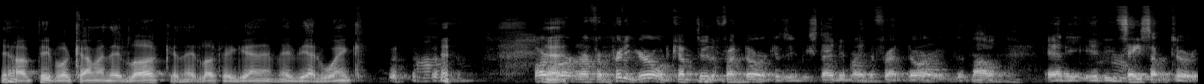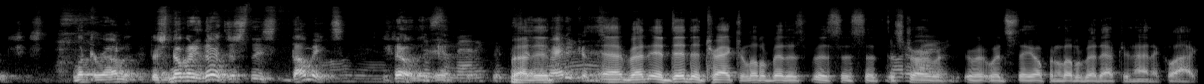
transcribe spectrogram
you know, people would come and they'd look and they'd look again, and maybe I'd wink. Or, or, or if a pretty girl would come through the front door, because he'd be standing by the front door, the model, and he, he'd say something to her, and she'd just look around, and there's nobody there, just these dummies. You know, Just the, the mannequin. But it, mannequins. uh, but it did attract a little bit of business that the store Notoriety. would, would stay open a little bit after nine o'clock.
